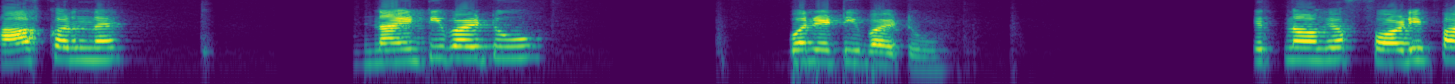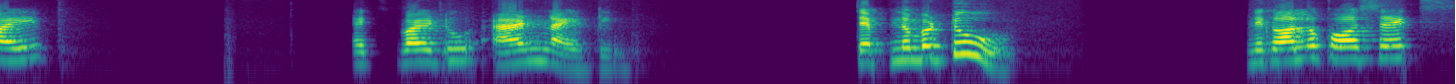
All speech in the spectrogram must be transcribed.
हाफ़ करना है। Ninety by two one eighty by two कितना हो गया? Forty five x by two and ninety step number two निकालो cos x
